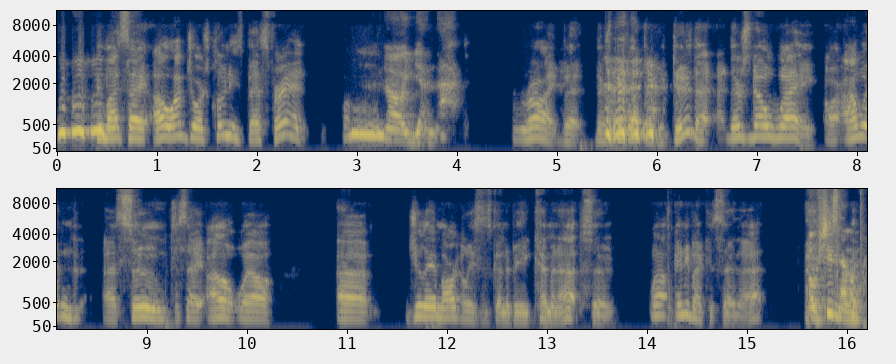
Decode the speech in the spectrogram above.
you might say, "Oh, I'm George Clooney's best friend." No, you're not. Right, but there's people out there who do that. There's no way, or I wouldn't assume to say, "Oh, well, uh, Julia Margulies is going to be coming up soon." Well, anybody could say that. Oh, she's had a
